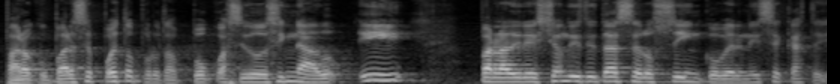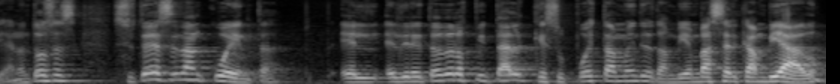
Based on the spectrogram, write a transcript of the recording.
para ocupar ese puesto, pero tampoco ha sido designado. Y para la dirección distrital 05, Berenice Castellano. Entonces, si ustedes se dan cuenta, el, director del hospital, que supuestamente también va a ser cambiado,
